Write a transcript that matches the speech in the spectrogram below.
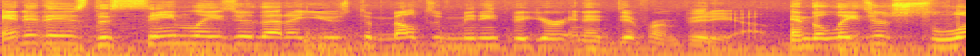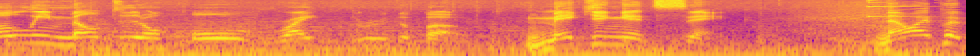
And it is the same laser that I used to melt a minifigure in a different video. And the laser slowly melted a hole right through the boat, making it sink. Now I put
